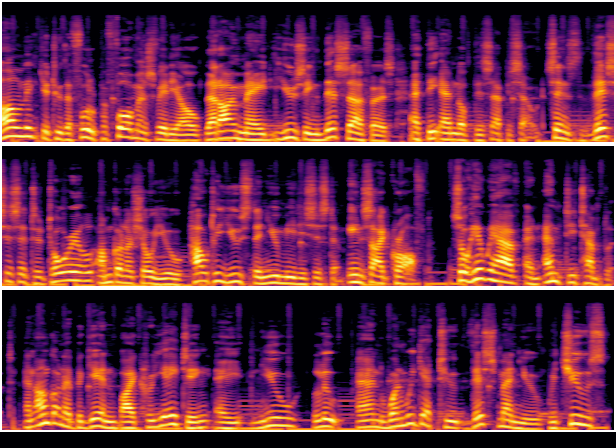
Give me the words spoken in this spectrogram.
I'll link you to the full performance video that I made using this surface at the end of this episode. Since this is a tutorial, I'm gonna show you how to use the new MIDI system inside KRFT. So here we have an empty template and I'm gonna begin by creating a new loop. And when we get to this menu, we choose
